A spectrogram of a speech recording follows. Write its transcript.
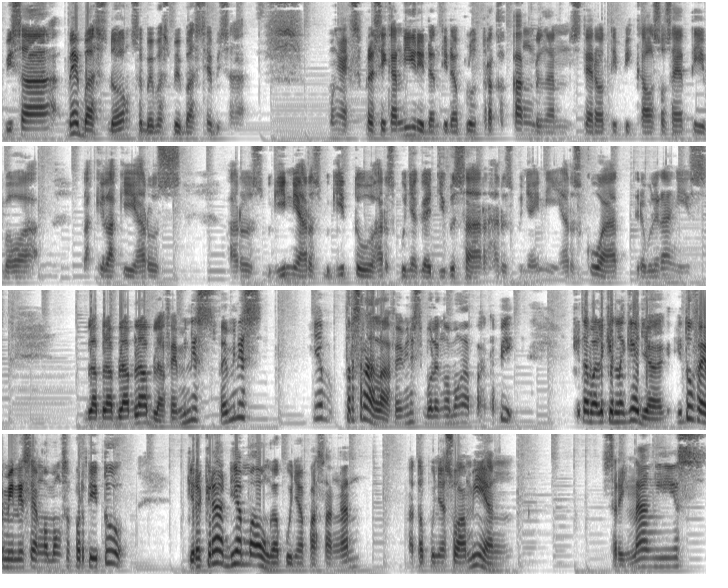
bisa bebas dong sebebas-bebasnya bisa mengekspresikan diri dan tidak perlu terkekang dengan stereotypical society bahwa laki-laki harus harus begini harus begitu harus punya gaji besar harus punya ini harus kuat tidak boleh nangis. Bla bla bla bla bla. Feminis feminis ya terserah lah feminis boleh ngomong apa. Tapi kita balikin lagi aja. Itu feminis yang ngomong seperti itu Kira-kira dia mau nggak punya pasangan atau punya suami yang sering nangis,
